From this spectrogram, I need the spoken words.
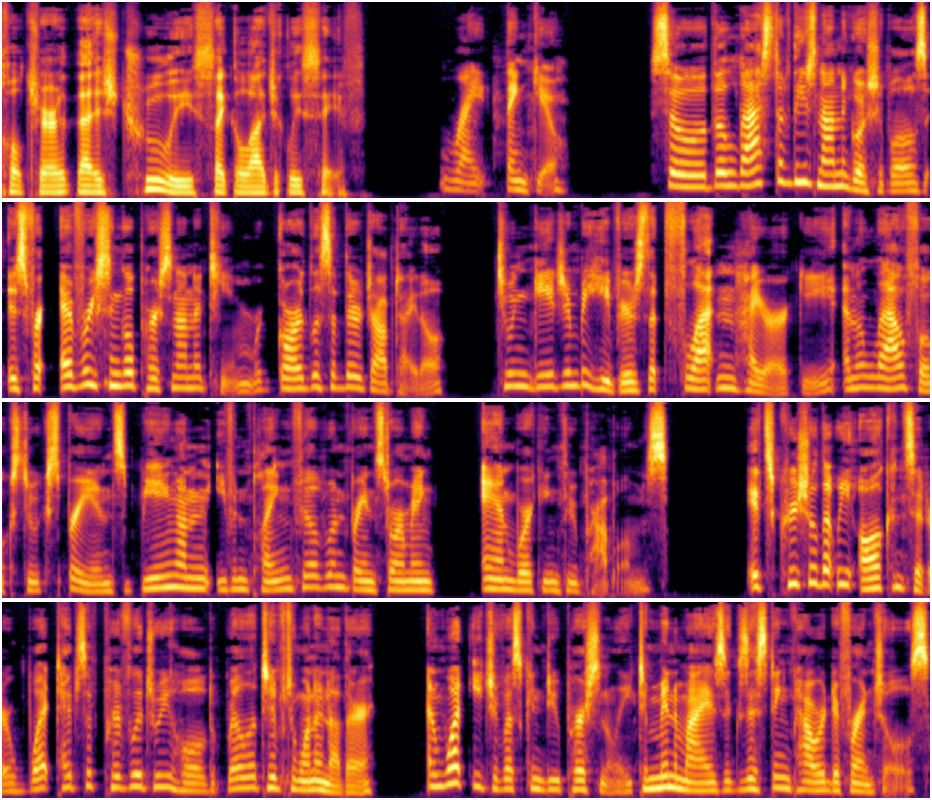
culture that is truly psychologically safe? Right, thank you. So, the last of these non negotiables is for every single person on a team, regardless of their job title, to engage in behaviors that flatten hierarchy and allow folks to experience being on an even playing field when brainstorming and working through problems. It's crucial that we all consider what types of privilege we hold relative to one another and what each of us can do personally to minimize existing power differentials.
